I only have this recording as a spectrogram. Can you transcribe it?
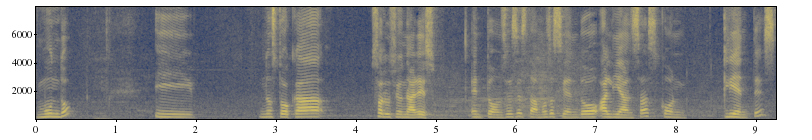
mundo y nos toca solucionar eso. Entonces estamos haciendo alianzas con clientes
